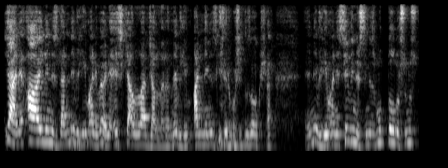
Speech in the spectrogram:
Yani ailenizden ne bileyim hani böyle eski anılar canları ne bileyim anneniz gelir başınıza okşar. E, ne bileyim hani sevinirsiniz, mutlu olursunuz.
